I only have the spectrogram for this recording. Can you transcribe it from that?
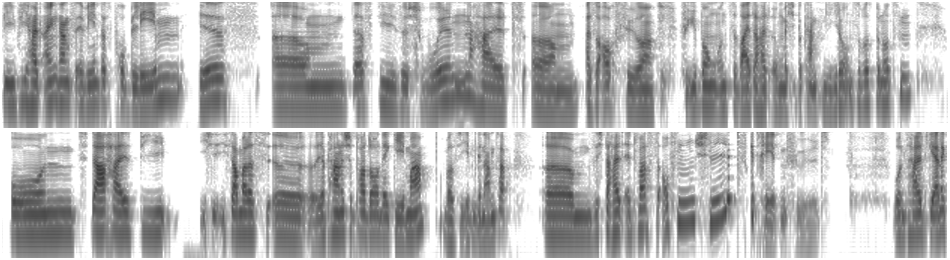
wie, wie halt eingangs erwähnt, das Problem ist, ähm, dass diese Schulen halt, ähm, also auch für, für Übungen und so weiter, halt irgendwelche bekannten Lieder und sowas benutzen. Und da halt die, ich, ich sag mal, das äh, japanische Pardon der GEMA, was ich eben genannt habe, ähm, sich da halt etwas auf den Schlips getreten fühlt. Und halt gerne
